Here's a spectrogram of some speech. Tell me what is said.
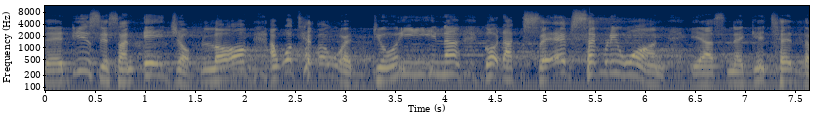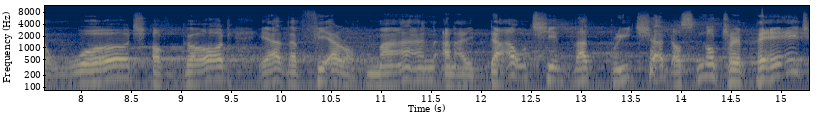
uh, this is an age of love and whatever we're doing, God accepts everyone. He has negated the word of God. Has the fear of man and I doubt if that preacher does not repent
